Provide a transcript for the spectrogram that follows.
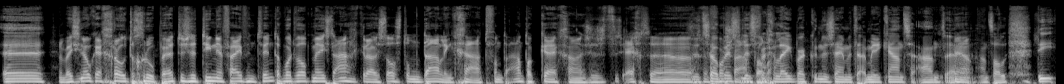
Uh, wij zien ook echt grote groepen. Hè? Tussen 10 en 25 wordt wel het meest aangekruist als het om daling gaat van het aantal kerkgangers. Dus het is echt. Uh, dus het zou best eens vergelijkbaar kunnen zijn met de Amerikaanse aant uh, aantallen. Die,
